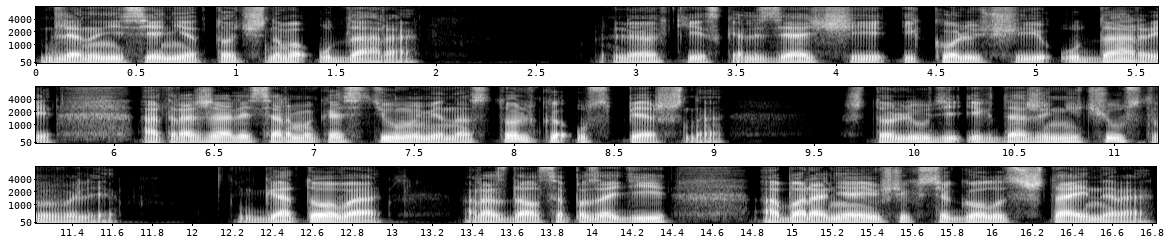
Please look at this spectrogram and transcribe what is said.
для нанесения точного удара. Легкие, скользящие и колющие удары отражались армокостюмами настолько успешно, что люди их даже не чувствовали. «Готово!» — раздался позади обороняющихся голос Штайнера.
